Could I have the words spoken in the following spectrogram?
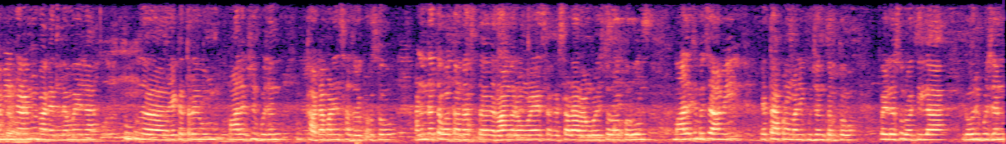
आम्ही ग्रामीण भागातल्या महिला खूप एकत्र येऊन महालक्ष्मी पूजन खूप थाटापाने साजरं करतो. आनंदाचं वातावरण असतं. रांगरांगोळ्या सगळं सडा रांगोळी सर्व करून महालक्ष्मीचं आम्ही यथाप्रमाणे पूजन करतो. पहिलं सुरुवातीला गौरीपूजन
